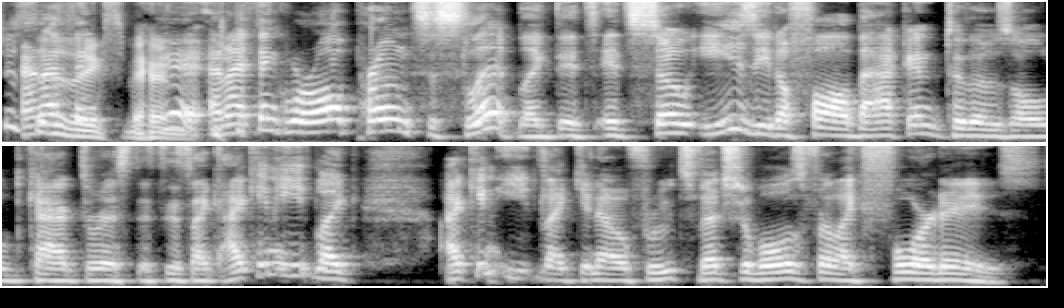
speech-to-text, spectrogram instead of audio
Just as I an experiment. Yeah, and I think we're all prone to slip. Like it's it's so easy to fall back into those old characteristics. It's like I can eat like I can eat like, you know, fruits, vegetables for like four days.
